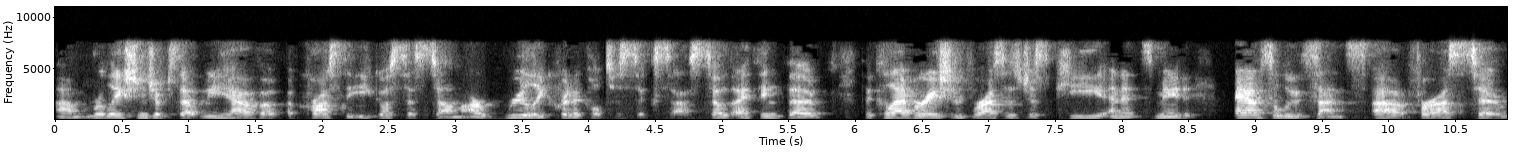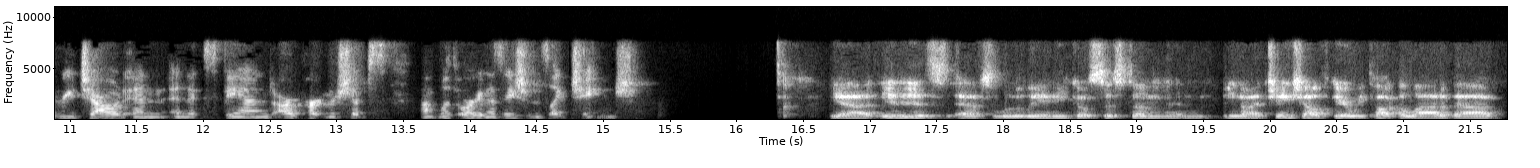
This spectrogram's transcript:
um, relationships that we have uh, across the ecosystem are really critical to success. So I think the, the collaboration for us is just key and it's made absolute sense uh, for us to reach out and, and expand our partnerships um, with organizations like Change. Yeah, it is absolutely an ecosystem. And, you know, at Change Healthcare, we talk a lot about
